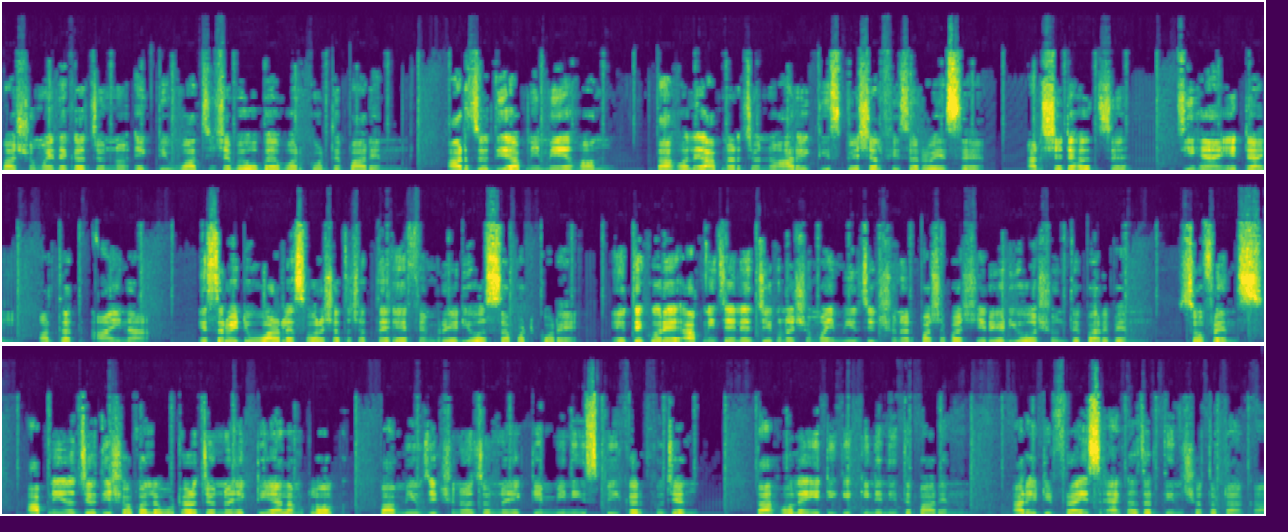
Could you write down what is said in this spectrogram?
বা সময় দেখার জন্য একটি ওয়াচ হিসেবেও ব্যবহার করতে পারেন। আর যদি আপনি মেয়ে হন, তাহলে আপনার জন্য আরও একটি স্পেশাল ফিচার রয়েছে। আর সেটা হচ্ছে, জি হ্যাঁ এটাই, অর্থাৎ আয়না। এছাড়াও এটি ওয়ারলেস হওয়ার সাথে সাথে এফ এম রেডিও সাপোর্ট করে। এতে করে আপনি চাইলে যে কোনো সময় মিউজিক শোনার পাশাপাশি রেডিও শুনতে পারবেন। সো ফ্রেন্ডস আপনিও যদি সকালে ওঠার জন্য একটি অ্যালার্ম ক্লক বা মিউজিক শোনার জন্য একটি মিনি স্পিকার খুঁজেন, তাহলে এটিকে কিনে নিতে পারেন। আর এটির প্রাইস এক হাজার তিনশত টাকা।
